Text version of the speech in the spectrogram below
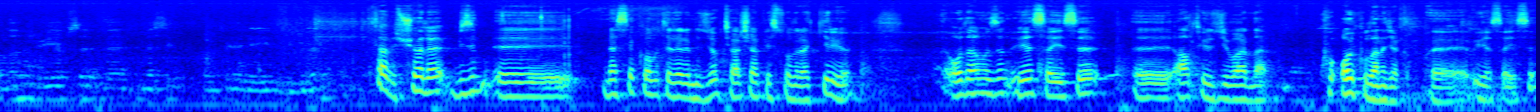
odanın üye yapısı ve meslek komiteleriyle ilgili bilgi verir misiniz? Tabii şöyle bizim e, meslek komitelerimiz yok. Çarşaf liste olarak giriyor. Odamızın üye sayısı e, 600 civarında oy kullanacak e, üye sayısı.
